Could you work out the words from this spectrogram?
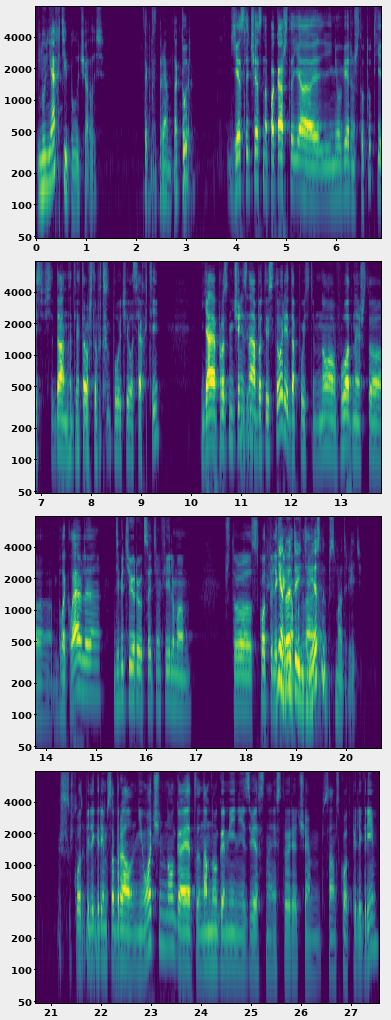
Ну, не ахти получалось. Так Прям такое. Тут если честно, пока что я и не уверен, что тут есть все данные для того, чтобы тут получилось Ахти. Я просто ничего не знаю об этой истории, допустим, но вводное, что Блэк Лайвли дебютирует с этим фильмом, что Скотт Пилигрим... Не, ну это напоминаю, интересно посмотреть. Скотт Пилигрим собрал не очень много, а это намного менее известная история, чем сам Скотт Пилигрим.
